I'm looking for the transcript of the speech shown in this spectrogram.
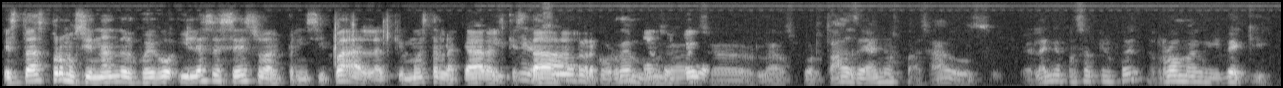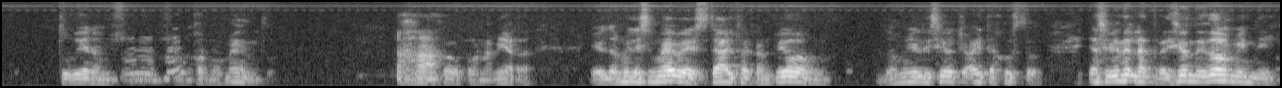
estás promocionando el juego y le haces eso al principal, al que muestra la cara, al que Mira, está. solo recordemos el ¿no? juego. O sea, las portadas de años pasados. El año pasado, ¿quién fue? Roman y Becky tuvieron su, Ujú. su mejor momento. El Ajá. juego fue una mierda. El 2019, Styles fue campeón. 2018, ahí está justo. Ya se viene la traición de Dominic.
